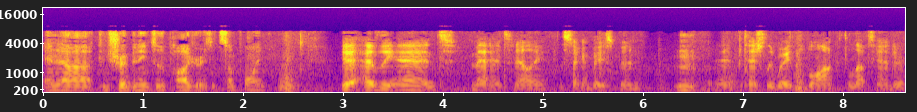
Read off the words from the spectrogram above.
and uh, contributing to the Padres at some point. Yeah, Headley and Matt Antonelli, the second baseman, Mm. and potentially Wade LeBlanc, the left-hander.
